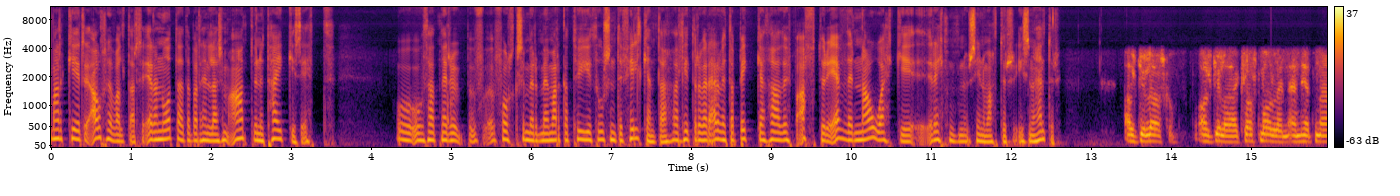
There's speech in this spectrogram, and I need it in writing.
margir áhrifaldar er að nota þetta bara hennilega sem atvinnu tæki sitt og, og þannig eru fólk sem eru með marga 20.000 fylgjenda, það hlýtur að vera erfitt að byggja það upp aftur ef þeir ná ekki reikninginu sínum aftur í sína hendur. Algjörlega sko, algjörlega það er klárt mál en, en hérna,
